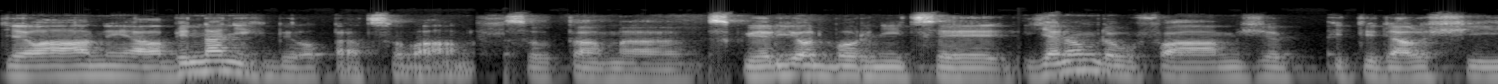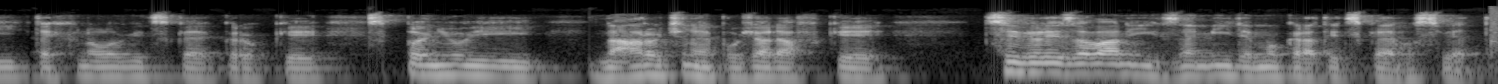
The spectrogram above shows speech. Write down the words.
dělány a aby na nich bylo pracováno. Jsou tam eh, skvělí odborníci. Jenom doufám, že i ty další technologické kroky splňují náročné požadavky civilizovaných zemí demokratického světa.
